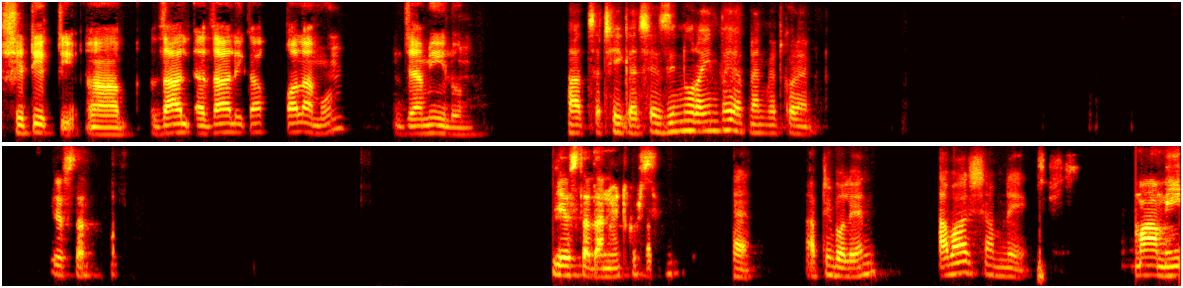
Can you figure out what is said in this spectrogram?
সেটি একটি যালিকা কলামুন জামিলুন। আচ্ছা ঠিক আছে। জিন্নুরাইন ভাই আপনি আনমিউট করেন। করছি। হ্যাঁ আপনি বলেন আমার সামনে মামি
